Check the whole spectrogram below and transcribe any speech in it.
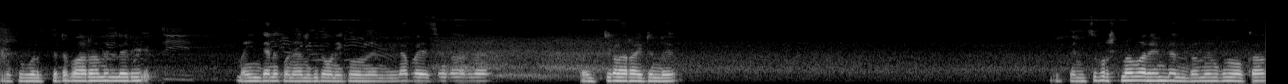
നമുക്ക് വെളുത്തിട്ട് പാറാന്നുള്ളൊരു മൈൻഡാണ് കൊനാമിക്ക് തോന്നിക്കുന്നത് എല്ലാ പ്ലേസിനൊക്കെ നല്ല വൈറ്റ് കളറായിട്ടുണ്ട് ഡിഫൻസ് പ്രശ്നം പറയുന്നുണ്ട് എന്താന്ന് നമുക്ക് നോക്കാം.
